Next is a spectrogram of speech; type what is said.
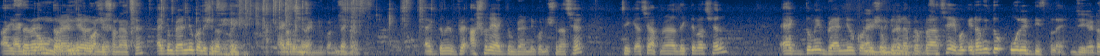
I seven brand new কন্ডিশনে আছে। একদম ব্র্যান্ড নিউ কন্ডিশন আছে। একদম ব্র্যান্ড নিউ কন্ডিশন দেখেন একদমই আসলে একদম ব্র্যান্ড নিউ কন্ডিশন আছে। ঠিক আছে আপনারা দেখতে পাচ্ছেন একদমই ব্র্যান্ড নিউ কন্ডিশন কিন্তু ল্যাপটপটা আছে এবং এটাও কিন্তু ওলেড ডিসপ্লে জি এটা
